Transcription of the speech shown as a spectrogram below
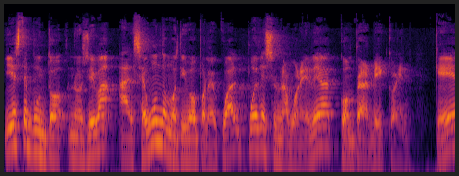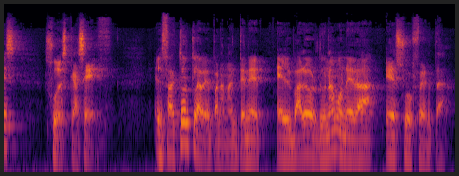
Y este punto nos lleva al segundo motivo por el cual puede ser una buena idea comprar bitcoin, que es su escasez. El factor clave para mantener el valor de una moneda es su oferta.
